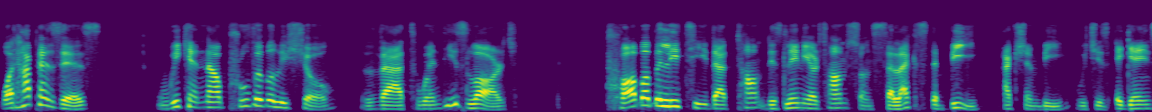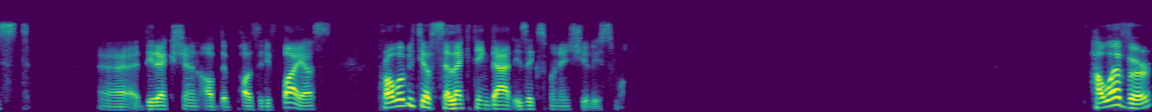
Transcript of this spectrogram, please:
What happens is we can now provably show that when these large, probability that Tom, this linear Thompson selects the B, action B, which is against uh, direction of the positive bias, probability of selecting that is exponentially small. However,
